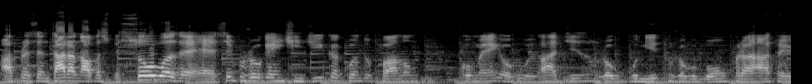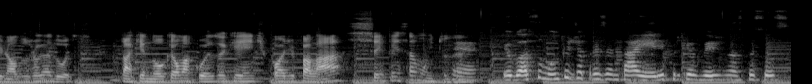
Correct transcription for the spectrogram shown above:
apresentar a novas pessoas. É, é sempre um jogo que a gente indica quando falam como é. Ah, diz um jogo bonito, um jogo bom para atrair novos jogadores. Takenoko é uma coisa que a gente pode falar sem pensar muito, né? É. Eu gosto muito de apresentar ele porque eu vejo nas pessoas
